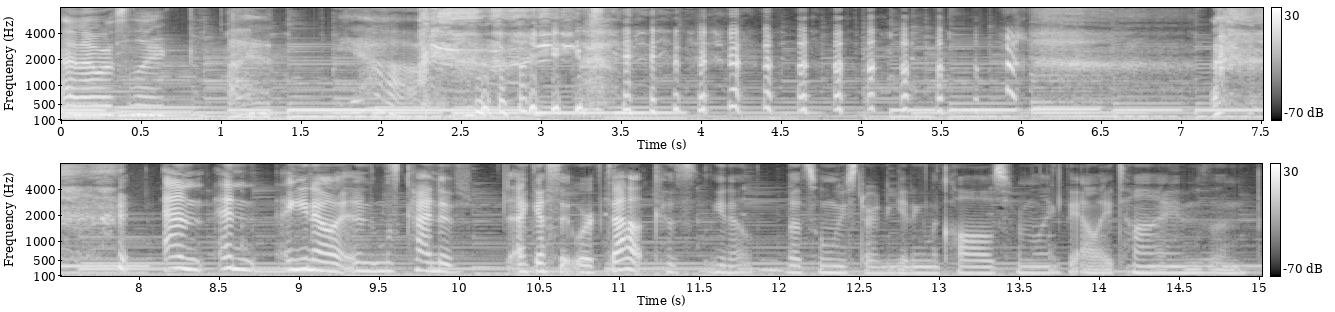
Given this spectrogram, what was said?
and I was like, I, Yeah. and and you know it was kind of I guess it worked out because you know that's when we started getting the calls from like the LA Times and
